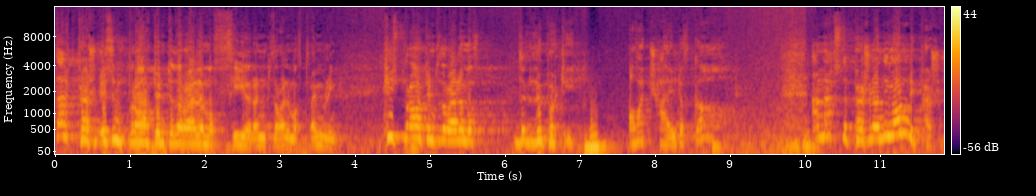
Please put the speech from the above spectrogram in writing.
that person isn't brought into the realm of fear and the realm of trembling. He's brought into the realm of the liberty of a child of God. And that's the person and the only person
